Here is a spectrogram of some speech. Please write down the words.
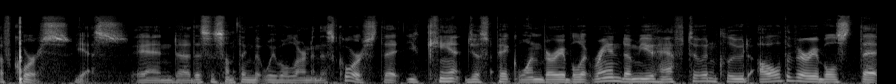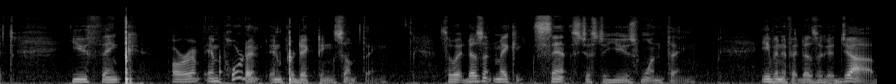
Of course, yes. And uh, this is something that we will learn in this course that you can't just pick one variable at random. You have to include all the variables that you think are important in predicting something. So it doesn't make sense just to use one thing, even if it does a good job.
